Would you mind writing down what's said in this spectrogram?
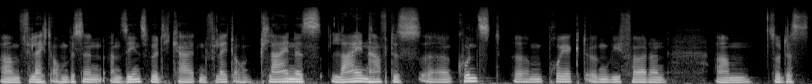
Ähm, vielleicht auch ein bisschen an Sehenswürdigkeiten, vielleicht auch ein kleines, laienhaftes äh, Kunstprojekt ähm, irgendwie fördern ähm, sodass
